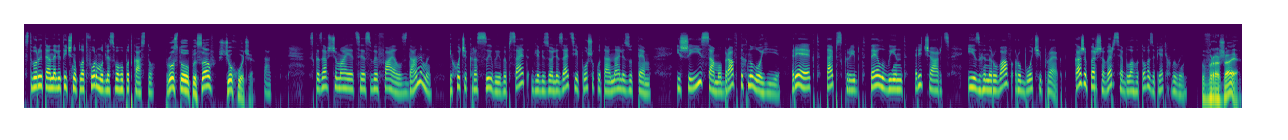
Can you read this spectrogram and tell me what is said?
створити аналітичну платформу для свого подкасту. Просто описав, що хоче. Так. Сказав, що має CSV-файл з даними і хоче красивий вебсайт для візуалізації пошуку та аналізу тем. І Шиї сам обрав технології React, TypeScript, Tailwind, Recharts і згенерував робочий проект. Каже, перша версія була готова за 5 хвилин. Вражає.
